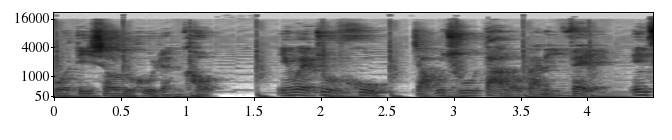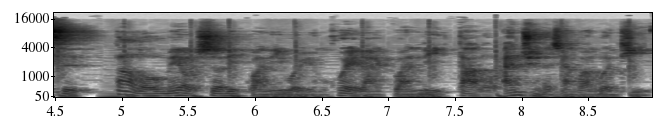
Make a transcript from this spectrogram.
或低收入户人口。因为住户缴不出大楼管理费，因此大楼没有设立管理委员会来管理大楼安全的相关问题。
